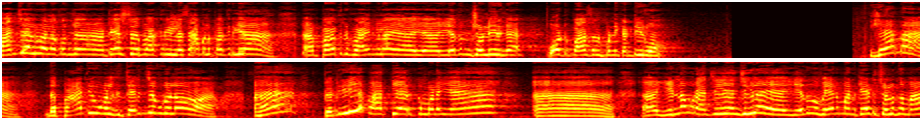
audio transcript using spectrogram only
மஞ்சள் வேலை கொஞ்சம் டேஸ்ட் பார்க்குறீங்களா? சாம்பிள் பார்க்குறியா பார்த்துட்டு ஃபைனலாக எதுன்னு சொல்லிடுங்க போட்டு பார்சல் பண்ணி கட்டிடுவோம். ஏமா இந்த பாட்டி உங்களுக்கு தெரிஞ்சவங்களோ? ஆ பெரிய பார்ட்டியா இருக்கும் போலயே. இன்னும் ஒரு அஞ்சு அஞ்சு கிலோ எதுவும் வேணுமான்னு கேட்டு சொல்லுங்கம்மா.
